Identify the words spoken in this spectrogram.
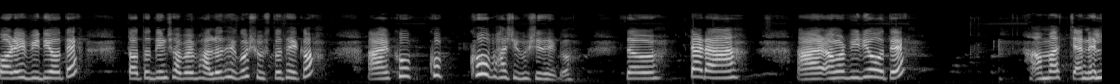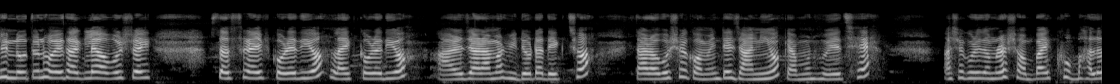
পরের ভিডিওতে ততদিন সবাই ভালো থেকো, সুস্থ থেকো। আর খুব খুব খুব হাসি খুশি থেকো। তো টাটা। আর আমার ভিডিওতে আমার চ্যানেলে নতুন হয়ে থাকলে অবশ্যই সাবস্ক্রাইব করে দিও লাইক করে দিও। আর যারা আমার ভিডিওটা দেখছ, তার অবশ্যই কমেন্টে জানিও কেমন হয়েছে। আশা করি তোমরা সবাই খুব ভালো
